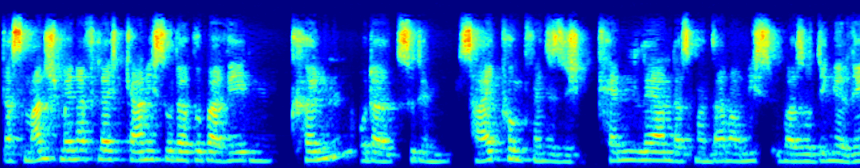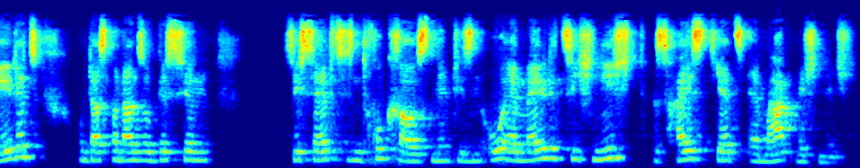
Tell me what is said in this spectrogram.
dass manche Männer vielleicht gar nicht so darüber reden können oder zu dem Zeitpunkt, wenn sie sich kennenlernen, dass man da noch nicht über so Dinge redet und dass man dann so ein bisschen sich selbst diesen Druck rausnimmt, diesen, oh, er meldet sich nicht, das heißt jetzt, er mag mich nicht.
